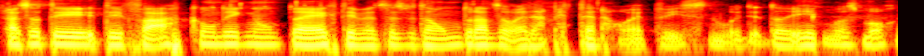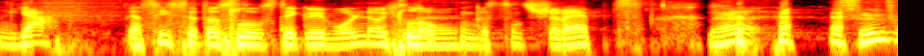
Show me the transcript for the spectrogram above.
Also die, die Fachkundigen unter euch, die werden jetzt wieder umdrehen, so, Alter, mit deinem Halbwissen wollt ihr da irgendwas machen? Ja, das ist ja das lustig, wir wollen euch locken, ja. dass uns schreibt. Ja, fünf,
